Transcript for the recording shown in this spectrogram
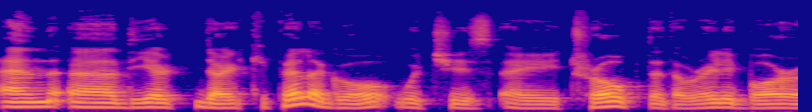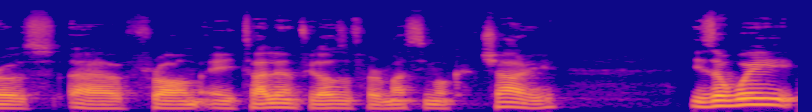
And uh, the, the, archipelago, which is a trope that Aureli borrows uh, from Italian philosopher Massimo Cacciari, is a way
